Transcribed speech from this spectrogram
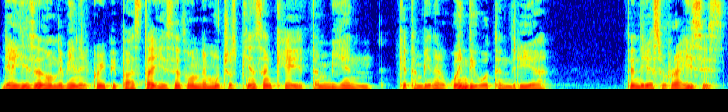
De ahí es de donde viene el creepypasta y es de donde muchos piensan que también, que también el Wendigo tendría, tendría sus raíces.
